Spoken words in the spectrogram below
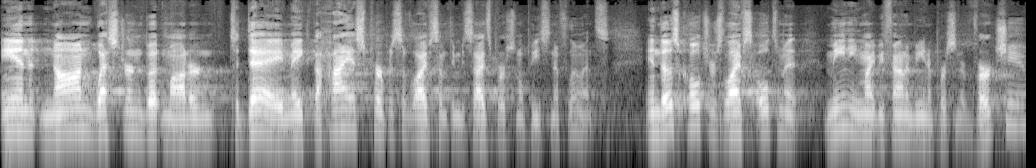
and non Western but modern, today make the highest purpose of life something besides personal peace and affluence. In those cultures, life's ultimate meaning might be found in being a person of virtue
